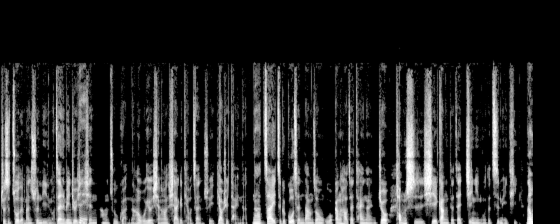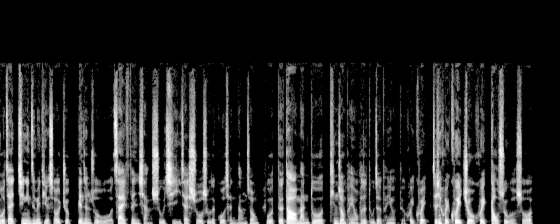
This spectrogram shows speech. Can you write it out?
就是做的蛮顺利的嘛，在那边就已经先当主管，然后我又想要下一个挑战，所以调去台南。那在这个过程当中，我刚好在台南，就同时斜杠的在经营我的自媒体。那我在经营自媒体的时候，就变成说我在分享书籍、在说书的过程当中，我得到蛮多听众朋友或者读者朋友的回馈。这些回馈就会告诉我说，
